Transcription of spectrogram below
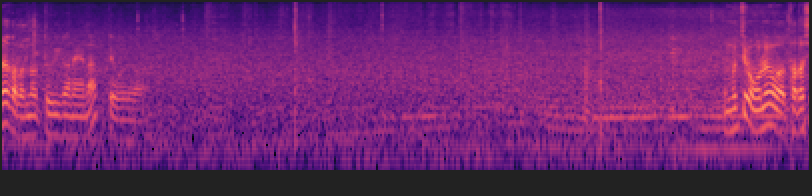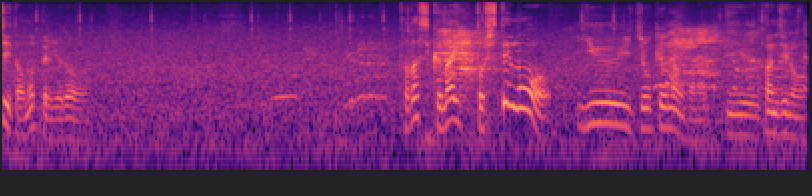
だから納得いかねえなって俺はもちろん俺の方が正しいとは思ってるけど正しくないとしてもいう状況なのかなっていう感じの。いや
